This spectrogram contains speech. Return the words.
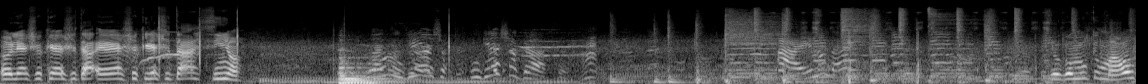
Ele achou que ia chutar, eu achei que ia chutar assim, ó. Ninguém acha, ninguém acha graça. Ah, aí não dá. Jogou muito mal.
